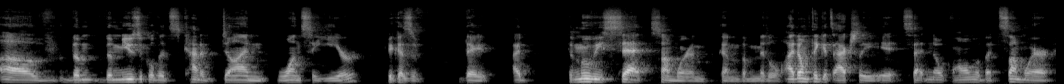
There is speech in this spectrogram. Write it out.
of the the musical that's kind of done once a year because of they I, the movie's set somewhere in kind of the middle. I don't think it's actually it's set in Oklahoma, but somewhere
